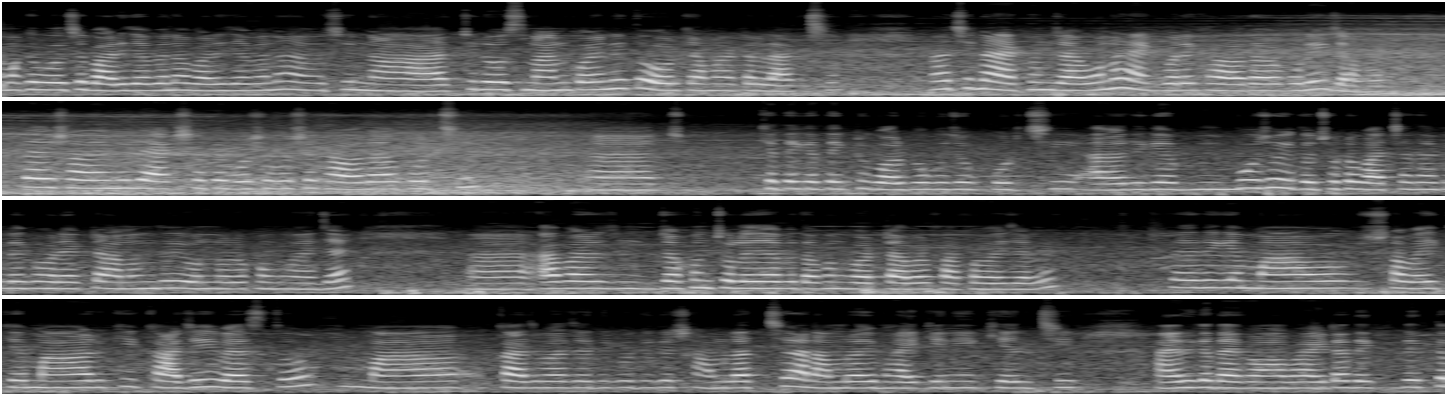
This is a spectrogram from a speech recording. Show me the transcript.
আমাকে বলছে, বাড়ি যাবে না, বাড়ি যাবে না? আমি বলছি, না অ্যাকচুয়ালি ও স্নান করেনি তো, ওর কেমন একটা লাগছে। আমি বলছি, না, এখন যাব না, একবারে খাওয়া দাওয়া করেই যাব। তাই সবাই মিলে একসাথে বসে বসে খাওয়া দাওয়া করছি। খেতে খেতে একটু গল্প গুজব করছি। আর ওইদিকে বোঝোই তো, ছোটো বাচ্চা থাকলে ঘরে একটা আনন্দই অন্যরকম হয়ে যায়। আবার যখন চলে যাবে তখন ঘরটা আবার ফাঁকা হয়ে যাবে। তো এদিকে মাও, সবাইকে, মা আর কি কাজেই ব্যস্ত। মা কাজ বাজ এদিকে ওদিকে সামলাচ্ছে আর আমরা ওই ভাইকে নিয়ে খেলছি। আর এদিকে দেখো, আমার ভাইটা দেখতে দেখতে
